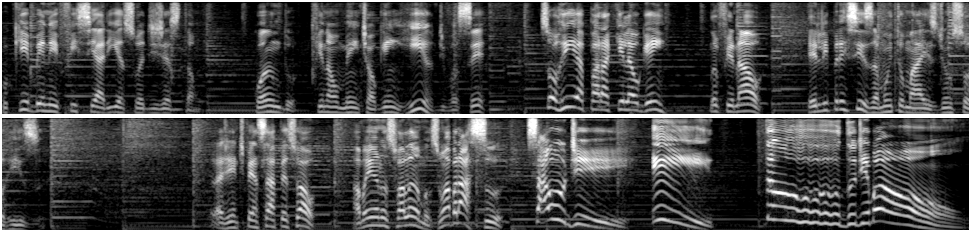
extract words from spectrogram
o que beneficiaria sua digestão. Quando finalmente alguém rir de você, sorria para aquele alguém. No final, ele precisa muito mais de um sorriso. Pra gente pensar, pessoal, amanhã nos falamos. Um abraço, saúde e tudo de bom!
